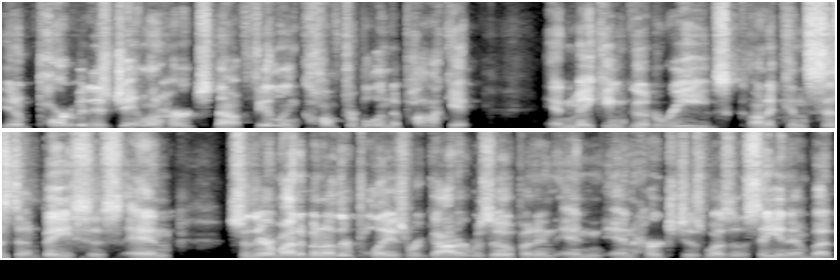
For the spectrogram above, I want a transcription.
you know, part of it is Jalen Hurts not feeling comfortable in the pocket and making good reads on a consistent basis. And so there might have been other plays where Goedert was open and and, and Hurts just wasn't seeing him. But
